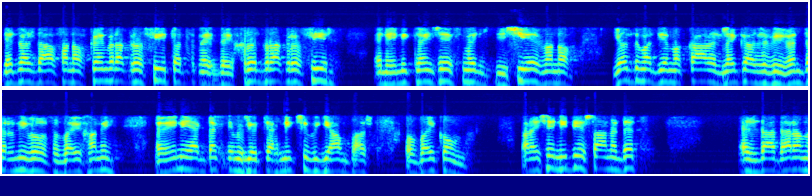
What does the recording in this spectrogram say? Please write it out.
Dit was daar vanaf Kleinbrak rivier tot by die Grootbrak rivier en in die klein see met die see is maar nog heeltemal die mekaar het lyk asof die winter nie wil verbygaan nie. Nou en nie, ek dink jy moet jou tegniek so bietjie aanpas of bykom. Maar hy sê nie die staan en dit is daar daarom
